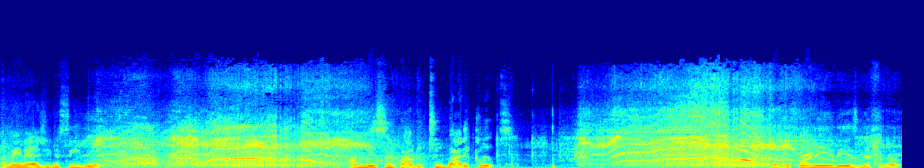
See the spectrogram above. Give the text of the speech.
I mean, as you can see, look. I'm missing probably two body clips because the front end is lifting up.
